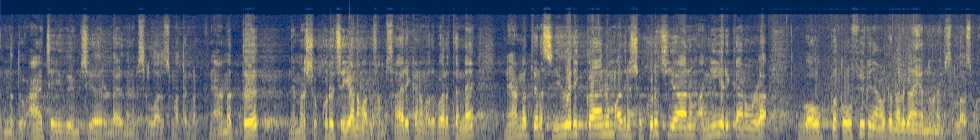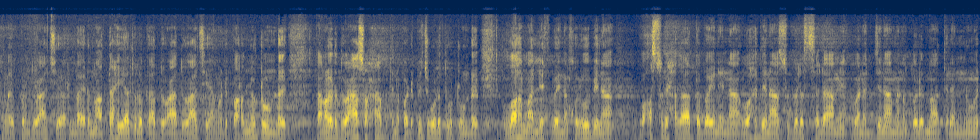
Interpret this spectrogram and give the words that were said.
എന്ന് ദുആ ചെയ്യുകയും ചെയ്യാറുണ്ടായിരുന്നു നബി സല്ലല്ലാഹു തങ്ങൾ. ഞാമത്ത് നമ്മൾ ശുക്ർ ചെയ്യണം അത് സംസാരിക്കണം. അതുപോലെ തന്നെ ഞാമത്തിനെ സ്വീകരിക്കാനും അതിന് ശുക്ർ ചെയ്യാനും അംഗീകരിക്കാനുമുള്ള വകുപ്പ് തോഫിക്ക് ഞങ്ങൾക്ക് നൽകണേ എന്നും നബി സല്ലല്ലാഹു തങ്ങൾ എപ്പോഴും ദുആ ചെയ്യാറുണ്ടായിരുന്നു. അത്തഹിയാത്തിലൊക്കെ ആ ദുആ ദുആ ചെയ്യാൻ വേണ്ടി പറഞ്ഞിട്ടുമുണ്ട് തങ്ങളൊരു ദുആ സ്വഹാബത്തിനെ പഠിപ്പിച്ചു കൊടുത്തിട്ടുണ്ട് അള്ളാഹു അല്ലിഫ് ബൈന ഖുലൂബിന وأصلح ذات بيننا واهدنا سبل السلام ونجنا من الظلمات إلى النور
